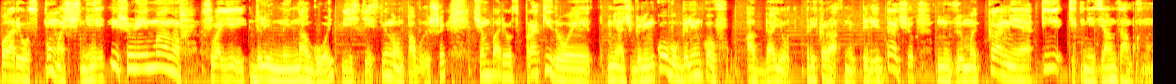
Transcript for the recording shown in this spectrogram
Бариус, помощнее. И Сулейманов своей длинной ногой, естественно, он повыше, чем Бариус, прокидывает мяч Галенкову. Галенков отдает прекрасную передачу на замыкание, и Тикнезян замкнул.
